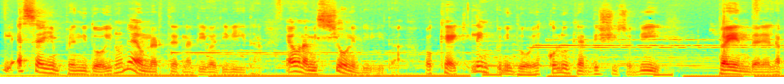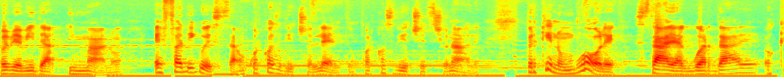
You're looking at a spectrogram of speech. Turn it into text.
Essere imprenditori non è un'alternativa di vita, è una missione di vita, ok? L'imprenditore è colui che ha deciso di prendere la propria vita in mano e fa di questa un qualcosa di eccellente, un qualcosa di eccezionale, perché non vuole stare a guardare, ok,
